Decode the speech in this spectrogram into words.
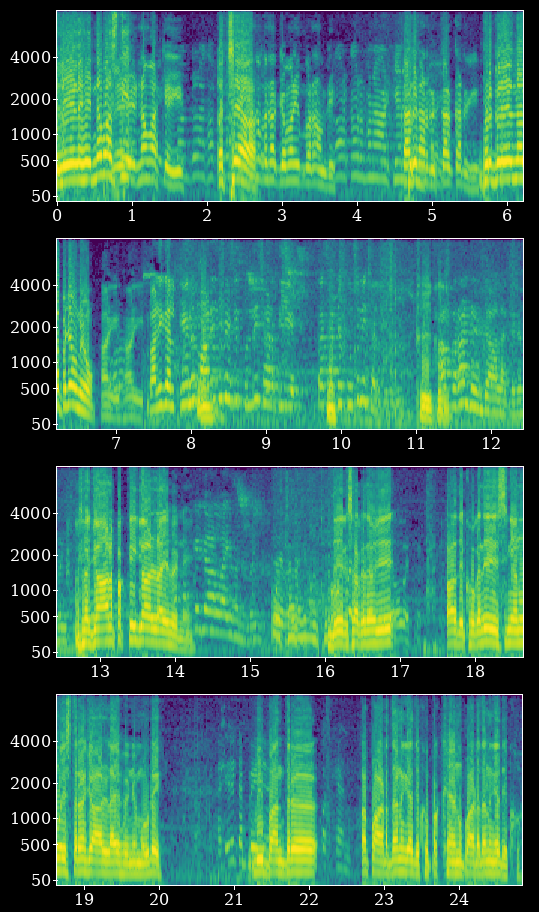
ਗਲੇਲ ਇਹ ਇਹਨਾਂ ਵਾਸਤੇ? ਇਹਨਾਂ ਵਾਸਤੇ ਜੀ। ਅੱਛਾ। ਬਣਾ ਜਮਾ ਨਹੀਂ ਬਣਾਉਂਦੇ। ਘਰ ਘਰ ਬਣਾ ਕੇ ਕਰ ਕਰ ਕਰ ਕਰ ਜੀ। ਫਿਰ ਗਲੇਲ ਨਾਲ ਭਜਾਉਨੇ ਹੋ? ਹਾਂਜੀ ਹਾਂਜੀ। ਬਾਲੀ ਗੱਲ ਇਹਨੂੰ ਮਾੜੀ ਜੀ ਵੀ ਅਸੀਂ ਖੁੱਲੀ ਛੱਡ ਦਈਏ ਤਾਂ ਸਾਡੇ ਕੁਝ ਨਹੀਂ ਛੱਡਦੇ ਠੀਕ ਆ ਪਰਾਂ ਦੇ ਜਾਲ ਲੱਗ ਰਹੇ ਬਾਈ। ਅੱਛਾ ਜਾਲ ਪੱਕੀ ਜਾਲ ਲਾਏ ਹੋਏ ਨੇ। ਕਿ ਜਾਲ ਲਾਈ ਹੋਏ ਨੇ ਬਾਈ। ਦੇਖ ਸਕਦੇ ਹੋ ਜੀ ਆਹ ਦੇਖੋ ਕਹਿੰਦੇ ਏਸੀਆਂ ਨੂੰ ਇਸ ਤਰ੍ਹਾਂ ਜਾਲ ਲਾਏ ਹੋਏ ਨੇ ਮੋੜੇ ਵੀ ਬਾਂਦਰ ਆ ਪਾੜ ਦੇਣਗੇ ਦੇਖੋ ਪੱਖਿਆਂ ਨੂੰ ਪਾੜ ਦੇਣਗੇ ਦੇਖੋ।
